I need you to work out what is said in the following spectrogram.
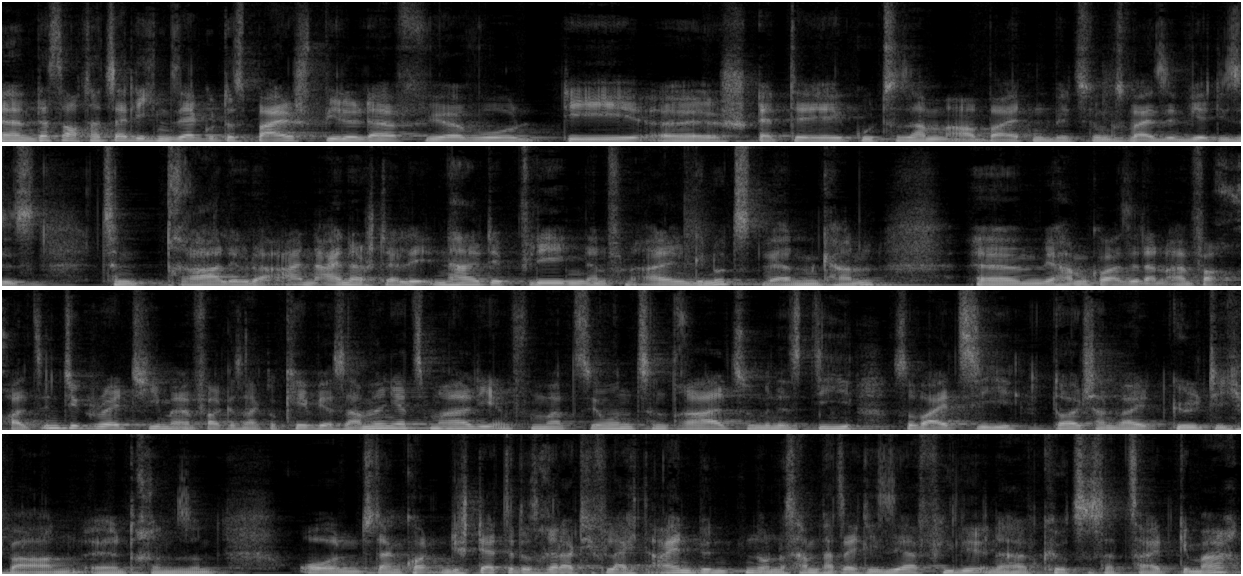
Ähm, das ist auch tatsächlich ein sehr gutes Beispiel dafür, wo die äh, Städte gut zusammenarbeiten, beziehungsweise wir dieses zentrale oder an einer Stelle Inhalte pflegen, dann von allen genutzt werden kann. Ähm, wir haben quasi dann einfach als Integrate-Team einfach gesagt, okay, wir sammeln jetzt mal die Informationen zentral, zumindest die, soweit sie deutschlandweit gültig waren, äh, drin sind. Und dann konnten die Städte das relativ leicht einbinden und das haben tatsächlich sehr viele innerhalb kürzester Zeit gemacht.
